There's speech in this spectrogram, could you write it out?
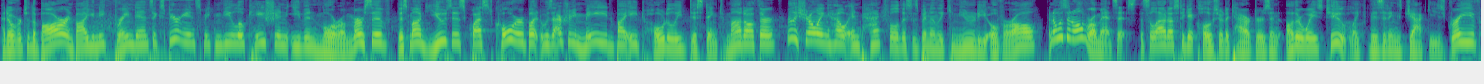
Head over to the bar and buy unique brain dance experience, making the location even more immersive. This mod uses Quest Core, but was actually made by a totally distinct mod author, really showing how impactful this has been in the community overall. And it wasn't all romances. This allowed us to get closer to characters in other ways too, like visiting Jackie's grave,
